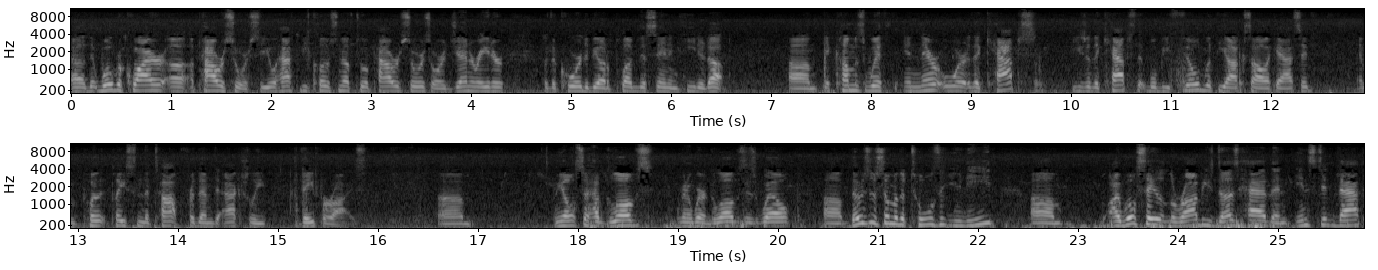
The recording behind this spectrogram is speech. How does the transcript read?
uh, that will require a, a, power source. So you'll have to be close enough to a power source or a generator with a cord to be able to plug this in and heat it up. Um, it comes with, in there, or the caps. These are the caps that will be filled with the oxalic acid and put placed in the top for them to actually vaporize. Um, we also have gloves. We're going to wear gloves as well. Uh, those are some of the tools that you need. Um, I will say that Larabie's does have an instant VAP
